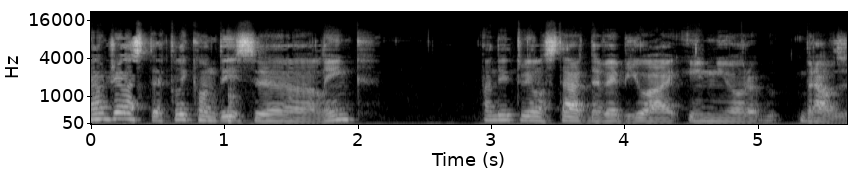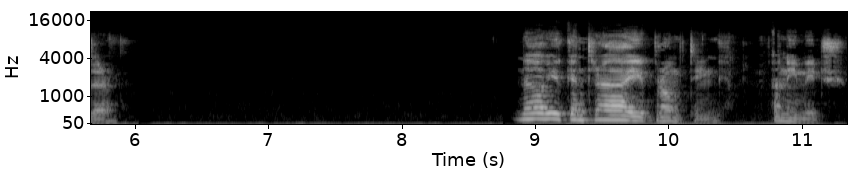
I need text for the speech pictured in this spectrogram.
Now just uh, click on this uh, link and it will start the web UI in your browser. Now you can try prompting an image.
